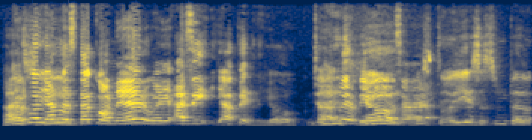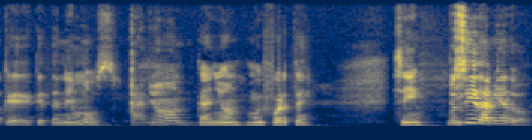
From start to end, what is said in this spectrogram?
Por Ah, algo sí. ya no está con él, güey. Así, ya perdió, ya Ay, perdió, sí, o sea, justo, Y ese es un pedo que, que tenemos. cañón. Cañón, muy fuerte. Sí. Pues y- sí, da miedo.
